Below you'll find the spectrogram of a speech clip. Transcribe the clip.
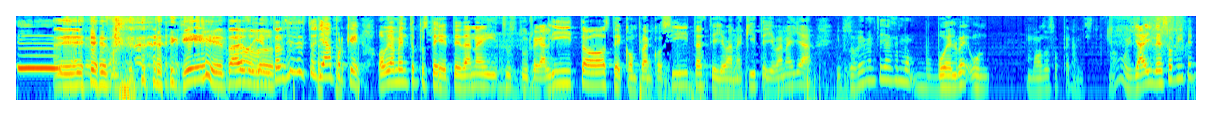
¿Qué? Estás- No, y entonces esto ya porque obviamente pues te, te dan ahí tus, tus regalitos, te compran cositas, te llevan aquí, te llevan allá y pues obviamente ya se vuelve un modus operandi, ¿no? Ya y de eso viven.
